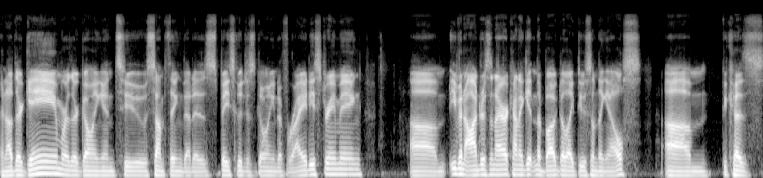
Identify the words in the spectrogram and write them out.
another game or they're going into something that is basically just going into variety streaming. Um, even Andres and I are kind of getting the bug to like do something else um, because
